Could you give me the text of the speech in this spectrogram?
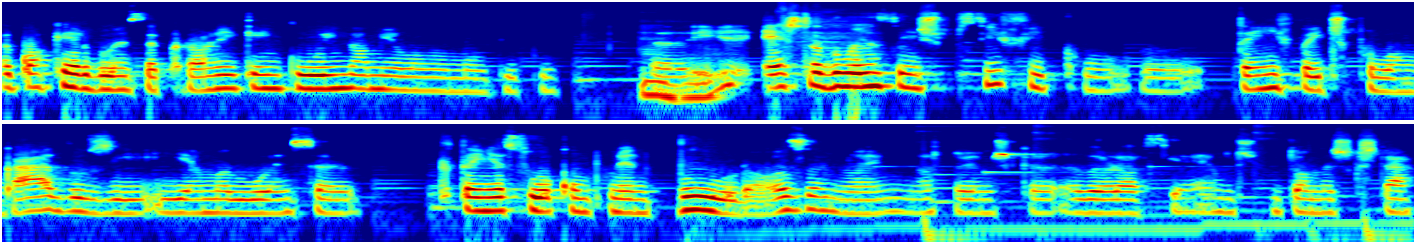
a qualquer doença crónica, incluindo a mieloma múltiplo. Uhum. Esta doença em específico uh, tem efeitos prolongados e, e, é uma doença que tem a sua componente dolorosa, não é? Nós sabemos que a dor óssea é um dos sintomas que está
